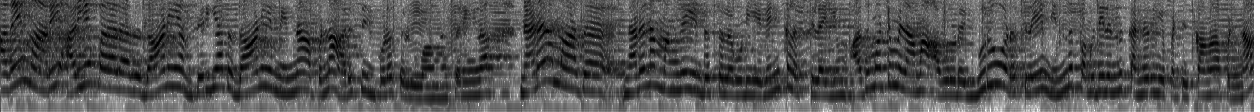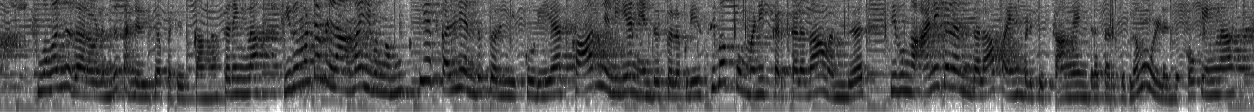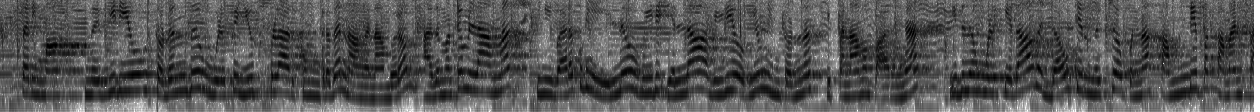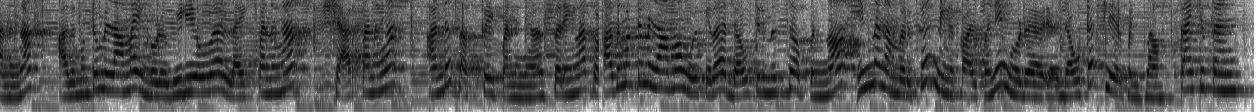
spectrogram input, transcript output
அதே மாதிரி அறியப்படாத தானியம் தெரியாத தானியம் என்ன அப்படின்னா அரிசின்னு கூட சொல்லுவாங்க சரிங்களா? நடனமாத நடன மங்கை என்று சொல்லக்கூடிய வெண்கல சிலையும் அது மட்டும் இல்லாம அவரோட குருவோட சிலையும் எந்த பகுதியிலிருந்து கண்டறியப்பட்டிருக்காங்க அப்படின்னா முகஞ்சதாரோல இருந்து கண்டறியப்பட்டிருக்காங்க சரிங்களா? இது மட்டும் இல்லாம இவங்க முக்கிய கல் என்று சொல்லக்கூடிய கார்னெலியன் என்று சொல்லக்கூடிய சிவப்பு மணி கற்களை தான் வந்து இவங்க அணிகலன்களா பயன்படுத்தியிருக்காங்க என்ற கருத்துக்களும் உள்ளது ஓகேங்களா? சரிம்மா இந்த வீடியோ தொடர்ந்து உங்களுக்கு யூஸ்ஃபுல்லா இருக்கும்ன்றதை நாங்க நம்புறோம். அது மட்டும் இல்லாம இனி வரக்கூடிய எல்லா வீடியோ எல்லா வீடியோவையும் நீங்க தொடர்ந்து ஸ்கிப் பண்ணாம பாருங்க. இதுல உங்களுக்கு ஏதாவது டவுட் இருந்துச்சு அப்படின்னா கண்டிப்பா கமெண்ட் பண்ணுங்க. அது மட்டும் இல்லாம எங்களோட வீடியோவை லைக் பண்ணுங்க ஷேர் பண்ணுங்க அண்ட் சப்ஸ்கிரைப் பண்ணுங்க. சரிங்களா? அது மட்டும் இல்லாம உங்களுக்கு ஏதாவது டவுட் இருந்துச்சு அப்படின்னா இந்த நம்பருக்கு நீங்க கால் பண்ணி உங்களோட டவுட்டை கிளியர் பண்ணிக்கலாம். Thank you friends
